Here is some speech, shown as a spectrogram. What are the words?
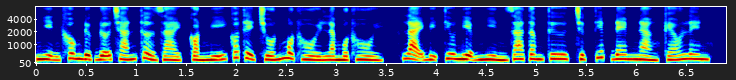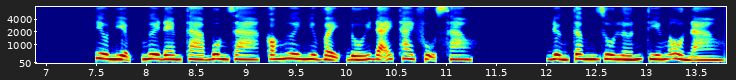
nhịn không được đỡ chán thở dài, còn nghĩ có thể trốn một hồi là một hồi, lại bị tiêu niệm nhìn ra tâm tư trực tiếp đem nàng kéo lên. Tiêu niệm, ngươi đem ta buông ra, có ngươi như vậy đối đãi thai phụ sao? Đường tâm du lớn tiếng ồn ào,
